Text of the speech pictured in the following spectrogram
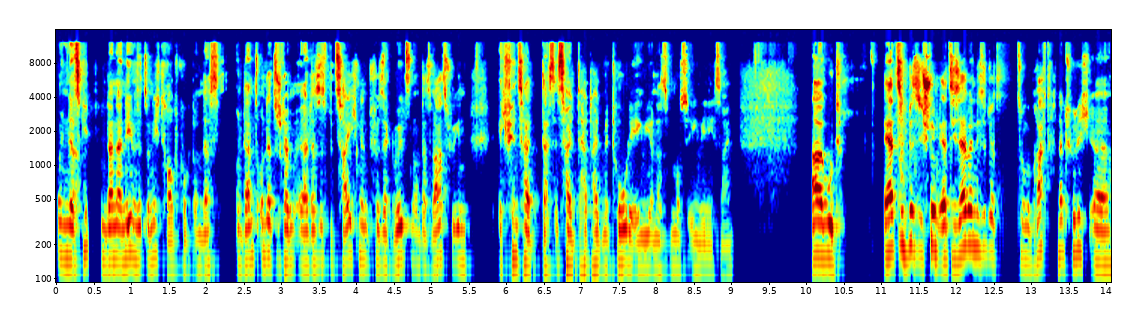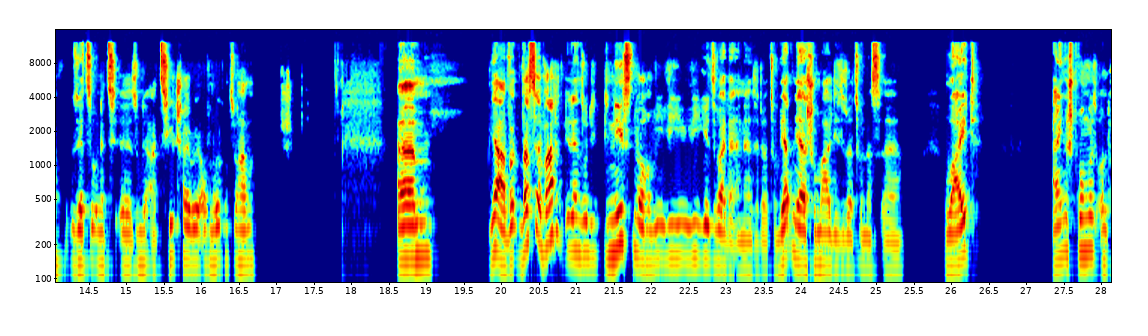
und das gibt und dann daneben sitzt und nicht drauf guckt. Und das, und dann unterzuschreiben, ja, das ist bezeichnend für Zach Wilson und das war's für ihn. Ich finde es halt, das ist halt, hat halt Methode irgendwie und das muss irgendwie nicht sein. Aber gut. Er hat sich ein bisschen, stimmt, er hat sich selber in die Situation gebracht, natürlich, äh, jetzt so eine, äh, so eine Art Zielscheibe auf dem Rücken zu haben. Ähm, ja, was erwartet ihr denn so die, die nächsten Wochen? Wie, wie, wie geht es weiter in der Situation? Wir hatten ja schon mal die Situation, dass äh, White eingesprungen ist und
